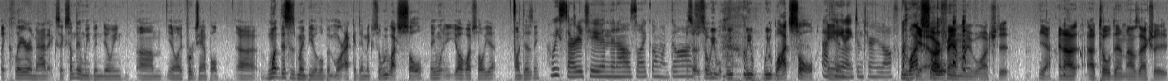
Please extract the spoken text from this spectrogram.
like Claire and Maddox, like something we've been doing. Um, you know, like for example, uh, one this is might be a little bit more academic. So we watch Soul. Anyone, y'all watch Soul yet on Disney? we started to, and then I was like, oh my gosh, So, so we, we, we, we watch Soul. I and panicked and turned it off. We watched yeah, Soul. our family watched it, yeah. and I I told them I was actually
